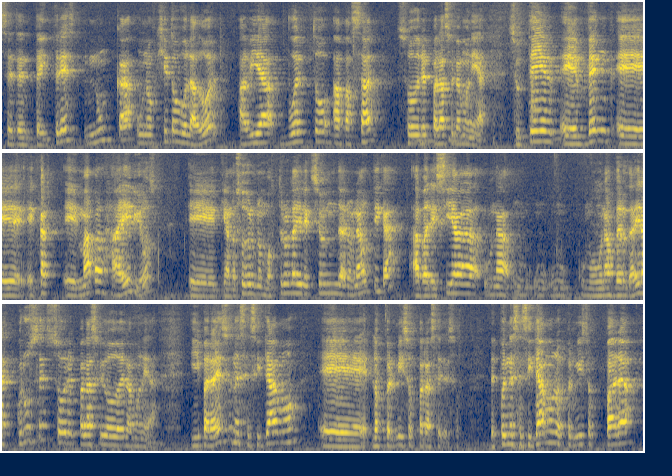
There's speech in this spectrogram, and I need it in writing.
73 nunca un objeto volador había vuelto a pasar sobre el Palacio de la Moneda. Si ustedes eh, ven eh, eh, mapas aéreos que a nosotros nos mostró la Dirección de Aeronáutica, aparecía como unas verdaderas cruces sobre el Palacio de la Moneda. Y para eso necesitamos los permisos para hacer eso. Después necesitamos los permisos para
